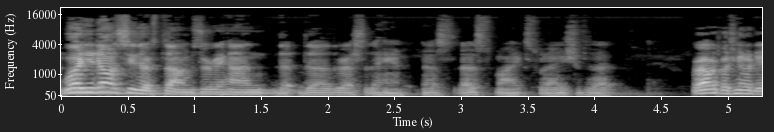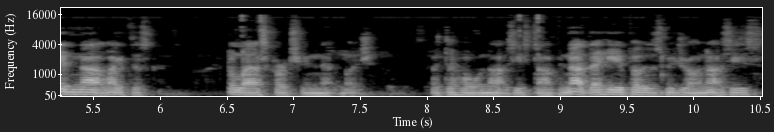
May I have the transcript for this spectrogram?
Well, you don't see their thumbs; they're behind the, the, the rest of the hand. That's that's my explanation for that. Robert Cotino did not like this the last cartoon that much with the whole Nazi stomping. Not that he opposes me drawing Nazis.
